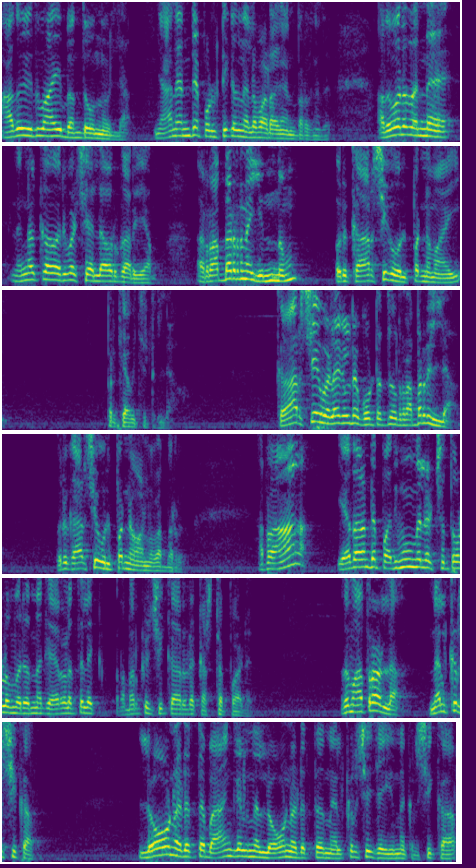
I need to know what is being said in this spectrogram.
അതും ഇതുമായി ബന്ധമൊന്നുമില്ല. ഞാൻ എന്റെ പൊളിറ്റിക്കൽ നിലപാടാണ് ഞാൻ പറഞ്ഞത്. അതുപോലെ തന്നെ നിങ്ങൾക്ക് ഒരുപക്ഷെ എല്ലാവർക്കും അറിയാം റബ്ബറിനെ ഇന്നും ഒരു കാർഷിക ഉൽപ്പന്നമായി പ്രഖ്യാപിച്ചിട്ടില്ല. കാർഷിക വിളകളുടെ കൂട്ടത്തിൽ റബ്ബറില്ല. ഒരു കാർഷിക ഉൽപ്പന്നമാണ് റബ്ബർ. അപ്പോൾ ആ ഏതാണ്ട് പതിമൂന്ന് ലക്ഷത്തോളം വരുന്ന കേരളത്തിലെ റബ്ബർ കൃഷിക്കാരുടെ കഷ്ടപ്പാട്. അത് മാത്രമല്ല നെൽകൃഷിക്കാർ. ലോൺ എടുത്ത് ബാങ്കിൽ നിന്ന് ലോൺ എടുത്ത് നെൽകൃഷി ചെയ്യുന്ന കൃഷിക്കാർ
